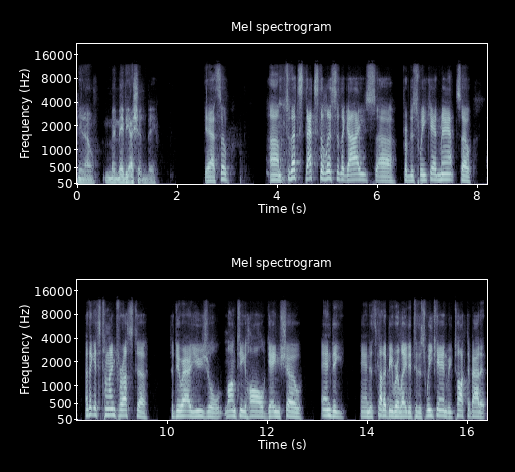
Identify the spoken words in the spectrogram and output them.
you know maybe i shouldn't be Yeah. So, um, so that's that's the list of the guys uh, from this weekend, Matt. So, I think it's time for us to to do our usual Monty Hall game show ending, and it's got to be related to this weekend. We've talked about it.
